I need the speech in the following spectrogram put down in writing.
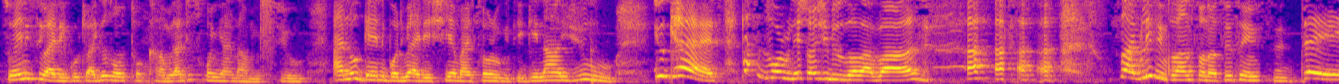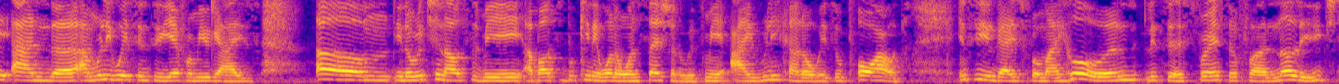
So anything wey i dey go through i just wan talk am. I just wan yarn am with you. I no get anybody wey i dey share my sorrow with again. Na you you get? That is what relationship is all about. So I believe you've learned one or two things today, and uh, I'm really waiting to hear from you guys. Um, you know, reaching out to me about booking a one-on-one session with me. I really cannot wait to pour out into you guys from my own little experience of uh, knowledge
